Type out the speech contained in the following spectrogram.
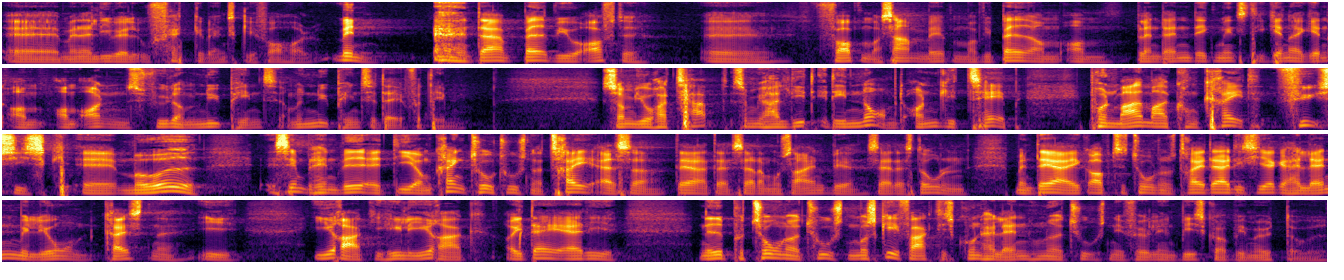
Øh, men alligevel ufattelig vanskelige forhold. Men der bad vi jo ofte øh, for dem og sammen med dem, og vi bad om, om blandt andet, ikke mindst igen og igen, om, om åndens fylde, om en ny pinse, om en ny pinsedag for dem. Som jo har tabt, som jo har lidt et enormt åndeligt tab på en meget, meget konkret fysisk øh, måde, simpelthen ved, at de omkring 2003, altså der, da Saddam Hussein bliver sat af stolen, men der ikke op til 2003, der er de cirka halvanden million kristne i Irak, i hele Irak, og i dag er de nede på 200.000, måske faktisk kun halvanden 100.000 ifølge en biskop, vi mødte derude.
